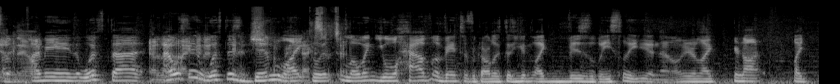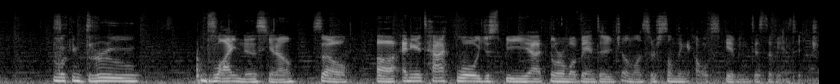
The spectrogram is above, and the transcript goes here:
something. it now. I mean, with that, I would I say with this dim light next glowing, you will have advantage regardless because you can like visibly see it now. You're like you're not like looking through blindness, you know. So uh, any attack will just be at normal advantage unless there's something else giving disadvantage.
